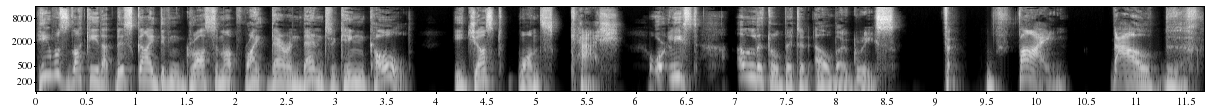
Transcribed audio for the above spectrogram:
He was lucky that this guy didn't grass him up right there and then to King Cold. He just wants cash or at least a little bit of elbow grease. F- fine. I'll ugh,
